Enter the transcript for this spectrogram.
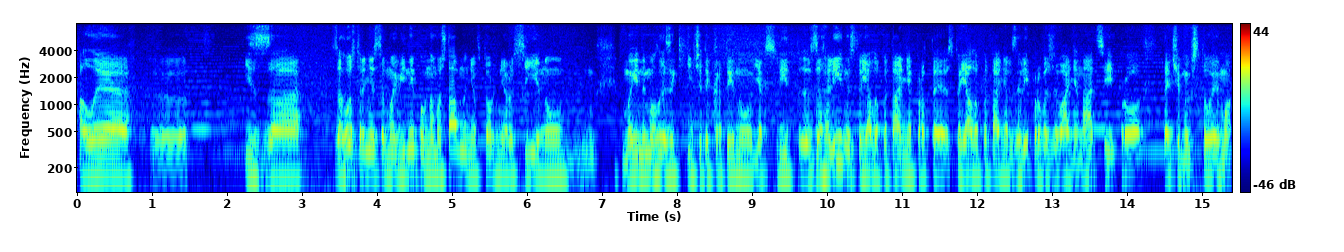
але е, із-за загострення самої війни, повномасштабного вторгнення Росії, ну ми не могли закінчити картину як слід. Взагалі не стояло питання про те, стояло питання взагалі про виживання нації, про те, чи ми встоїмо.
